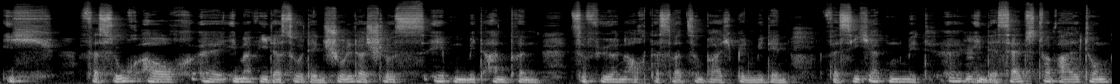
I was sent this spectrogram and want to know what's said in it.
Ich versuche auch äh, immer wieder so den Schulterschluss eben mit anderen zu führen, auch dass wir zum Beispiel mit den Versicherten mit äh, mhm. in der Selbstverwaltung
